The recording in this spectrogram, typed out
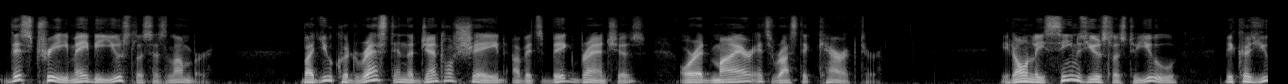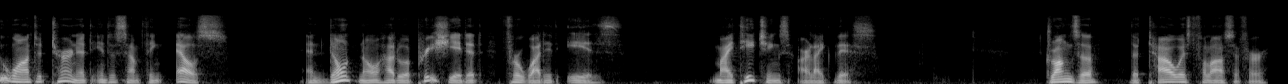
This tree may be useless as lumber, but you could rest in the gentle shade of its big branches or admire its rustic character. It only seems useless to you because you want to turn it into something else and don't know how to appreciate it for what it is. My teachings are like this. Zhuangzi, the Taoist philosopher,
